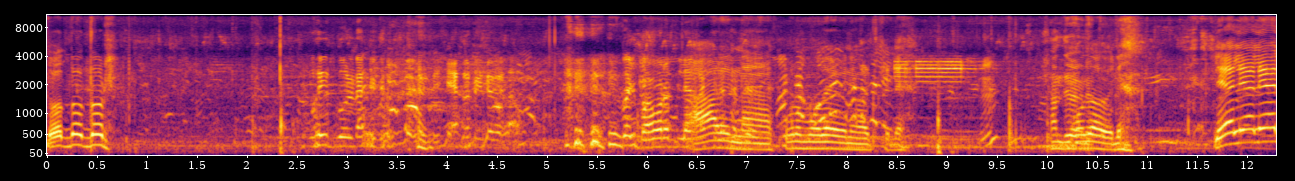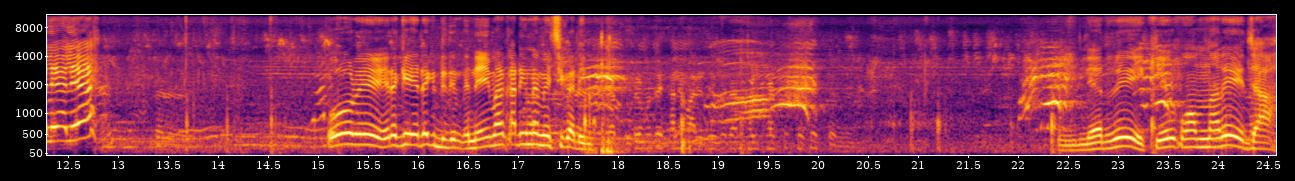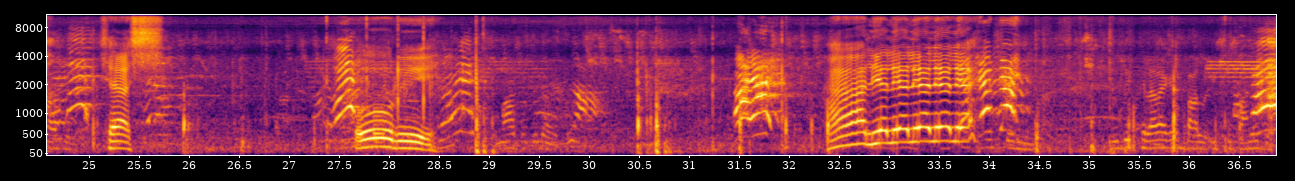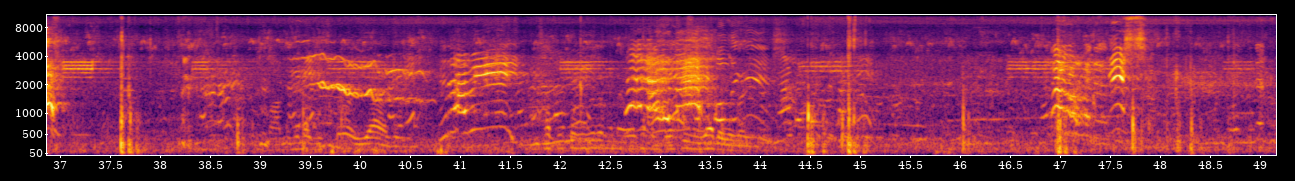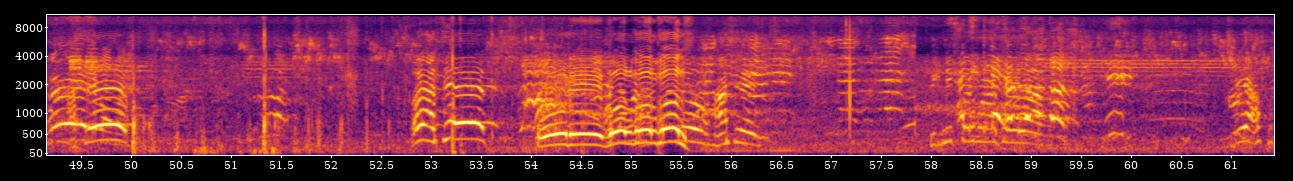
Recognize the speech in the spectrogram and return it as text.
দৌড় দৌড় দৌড়। আরে না কোনো মজা হবে না মজা হবে না। লিয়া লিয়া লিয়া লিয়া লিয়া। ও এটা কি এটা কি নেইমার কাটিং না মেসি কাটিং প্লেয়ার রে কেউ কম না রে যা শেষ। ও রে হ্যাঁ লিয়া লিয়া লিয়া লিয়া লিয়া। যদি খেলার আগে ভালো একটু পানি ওই আসিফ ও রে গোল গোল গোল। হাসে পিকনিক করব না খেলা এ আসো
